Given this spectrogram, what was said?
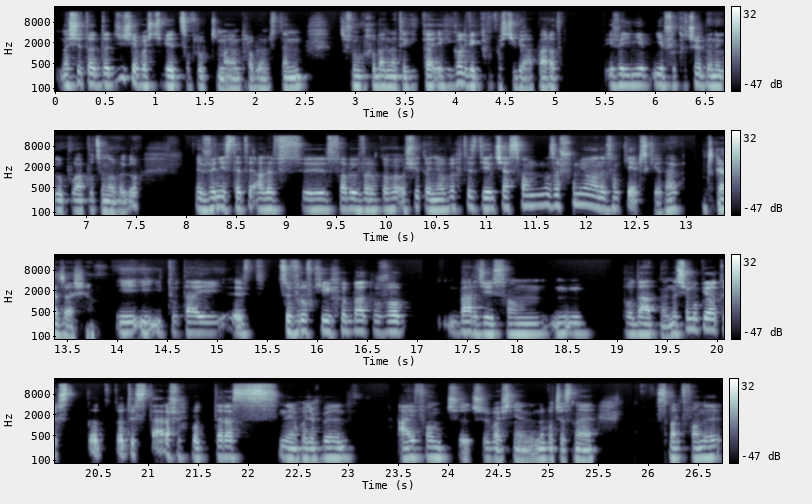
No się to do dzisiaj właściwie cyfrówki mają problem z tym, zresztą chyba na jakikolwiek właściwie aparat, jeżeli nie, nie przekroczymy pewnego pułapu cenowego, że niestety, ale w, w słabych warunkach oświetleniowych te zdjęcia są no, zaszumione, są kiepskie, tak? Zgadza się. I, i, i tutaj y, cyfrówki chyba dużo bardziej są mm, podatne. No się mówi o tych, o, o, tych starszych, bo teraz, nie wiem, chociażby iPhone czy, czy właśnie nowoczesne smartfony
